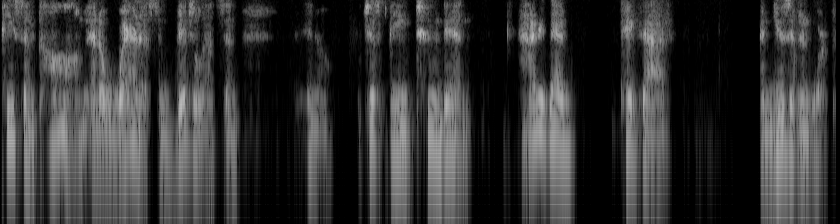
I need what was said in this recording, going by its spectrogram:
peace and calm and awareness and vigilance and, you know, just being tuned in? How do you then take that and use it in work?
